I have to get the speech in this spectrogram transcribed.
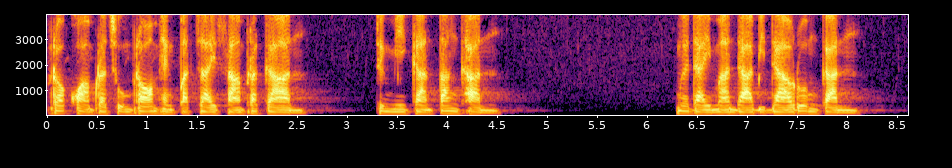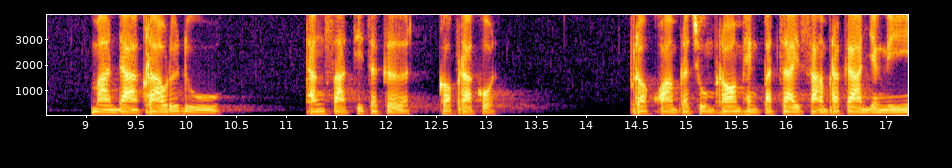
เพราะความประชุมพร้อมแห่งปัจจัยสามประการ จึงมีการตั้งคัน เมื่อใดมารดาบิดาร่วมกัน มารดาคราวฤดู ทั้งสัตว์ที่จะเกิดก็ปรากฏ เพราะความประชุมพร้อมแห่งปัจจัยสามประการอย่างนี้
